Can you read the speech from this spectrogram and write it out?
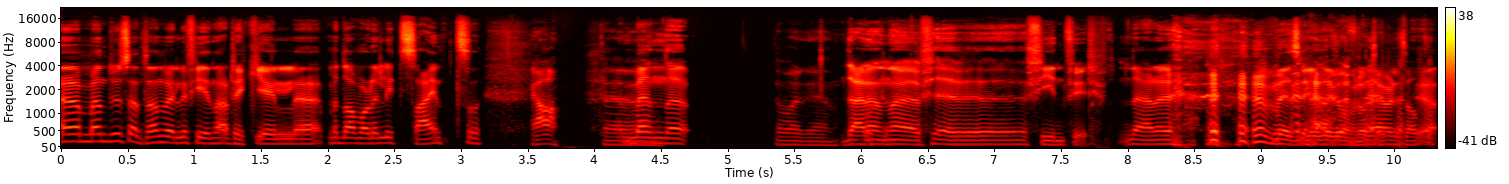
Eh, Men du sendte en veldig fin artikkel, eh, men da var det litt seint. Ja. Det, Men eh, det var det er en fin fyr. Det er det vesentlige det går det fra er vel sant. Ja.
